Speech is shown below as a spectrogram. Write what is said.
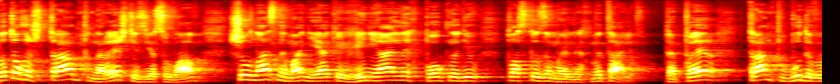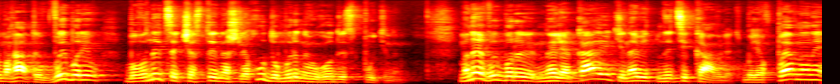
До того ж, Трамп нарешті з'ясував, що у нас немає ніяких геніальних покладів пласкоземельних металів. Тепер Трамп буде вимагати виборів, бо вони це частина шляху до мирної угоди з Путіним. Мене вибори не лякають і навіть не цікавлять, бо я впевнений,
